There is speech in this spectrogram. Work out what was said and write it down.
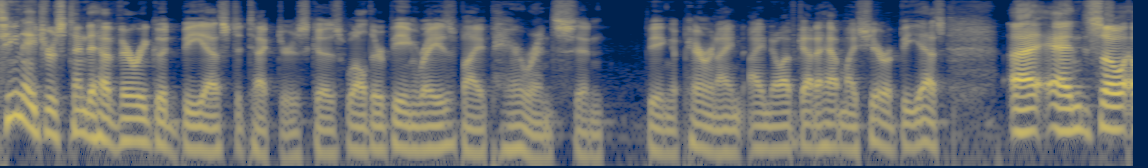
teenagers tend to have very good BS detectors because, well, they're being raised by parents and being a parent, I, I know I've got to have my share of BS. Uh, and so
